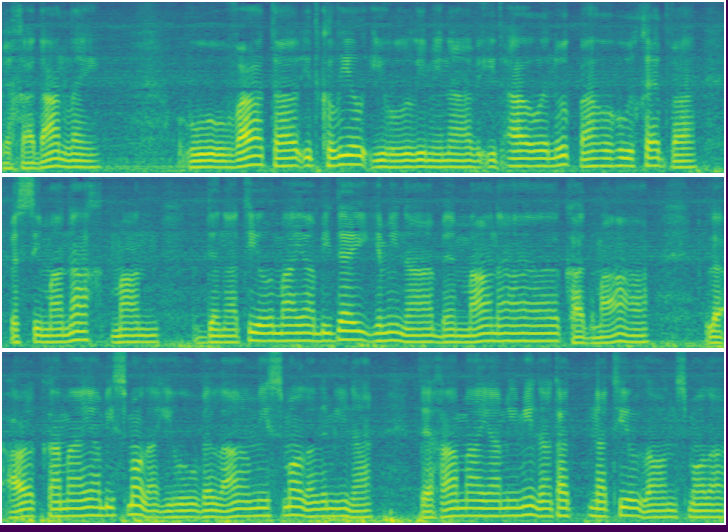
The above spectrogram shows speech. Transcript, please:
וחדן לי. ובטר יתקליל איהו לימינה, ויתעל לנוקבה הוא חדווה, וסימנך מן דנטיל מיה בידי ימינה במנה קדמה. לארכה מיה בשמאלה איהו ולה משמאלה למינה. דהמיה מימינה נטילון שמאלה.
